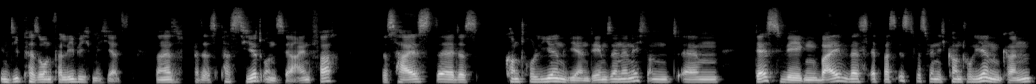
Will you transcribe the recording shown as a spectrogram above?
in die Person verliebe ich mich jetzt. Sondern das, das passiert uns ja einfach. Das heißt, äh, das kontrollieren wir in dem Sinne nicht. Und ähm, deswegen, weil das etwas ist, was wir nicht kontrollieren können,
